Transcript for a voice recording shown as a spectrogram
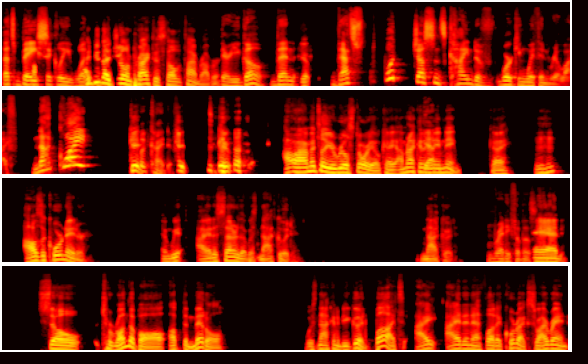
that's basically what I do that drill in practice all the time, Robert. there you go. Then Yep. that's what Justin's kind of working with in real life. Not quite, Okay, but kind of. okay, I, I'm gonna tell you a real story. Okay, I'm not gonna Yeah. name names. Okay, Mhm. I was a coordinator, and we I had a center that was not good, not good. I'm ready for this. And so to run the ball up the middle was not going to be good. But I I had an athletic quarterback, so I ran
